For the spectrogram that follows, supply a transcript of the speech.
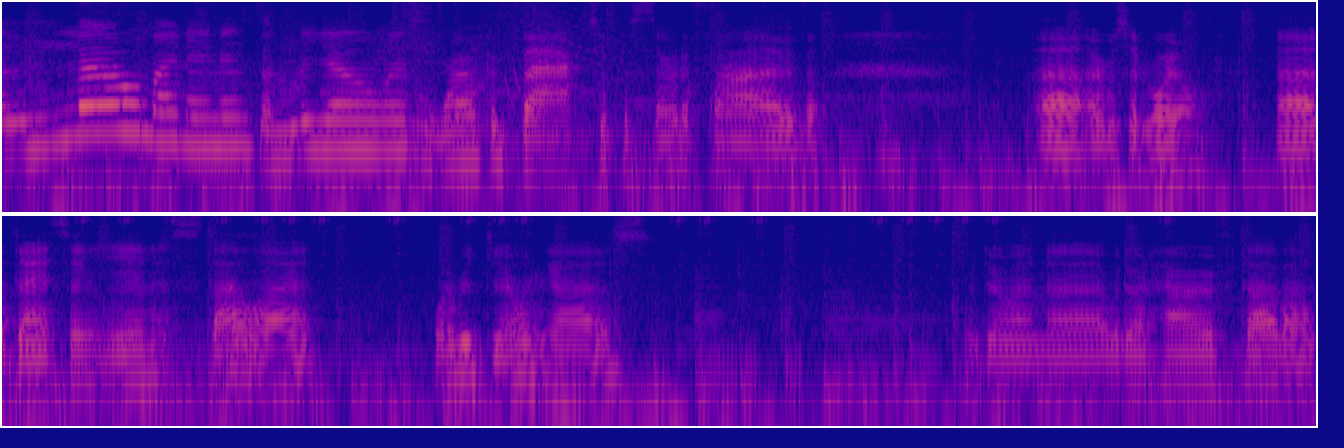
Hello, my name is Leo, and welcome back to Persona 5. Uh, I almost said Royal. Uh, dancing in Starlight. What are we doing, guys? We're doing, uh, we're doing Haru Futaba.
